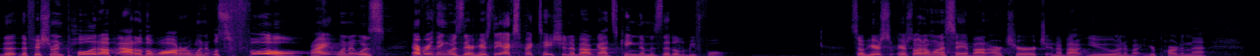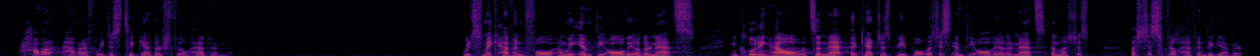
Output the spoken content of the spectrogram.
the, the fishermen pull it up out of the water. When it was full, right? When it was Everything was there. Here's the expectation about God's kingdom is that it'll be full. So here's, here's what I want to say about our church and about you and about your part in that. How about, how about if we just together fill heaven? We just make heaven full and we empty all the other nets, including hell. It's a net that catches people. Let's just empty all the other nets and let's just, let's just fill heaven together.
